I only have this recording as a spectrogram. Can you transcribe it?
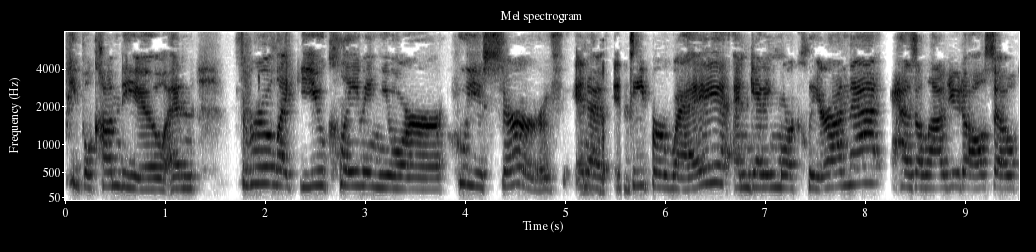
people come to you. And through like you claiming your who you serve in a, a, deeper way and getting more clear on that has allowed you to also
